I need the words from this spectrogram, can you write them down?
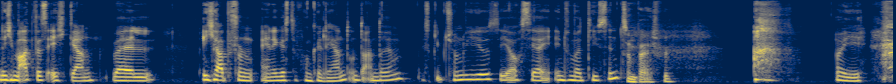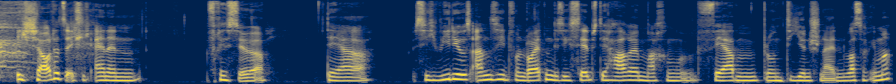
ich mag das echt gern, weil ich habe schon einiges davon gelernt, unter anderem. Es gibt schon Videos, die auch sehr informativ sind. Zum Beispiel. Oh je. Ich schaue tatsächlich einen Friseur, der sich Videos ansieht von Leuten, die sich selbst die Haare machen, färben, blondieren, schneiden, was auch immer.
